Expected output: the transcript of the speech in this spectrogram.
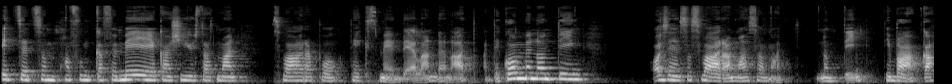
ett sätt som har funkat för mig är kanske just att man svarar på textmeddelanden, att, att det kommer någonting och sen så svarar man som att någonting tillbaka.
